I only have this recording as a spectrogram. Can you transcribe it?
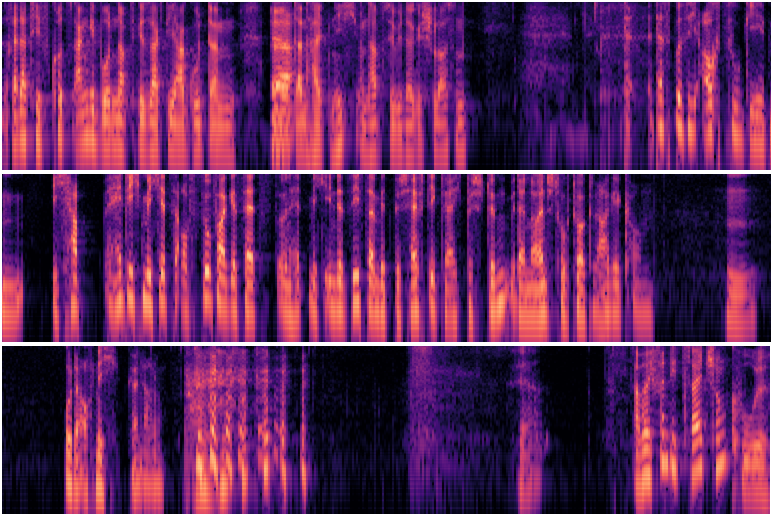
relativ kurz angeboten, habe gesagt, ja gut, dann, äh, ja. dann halt nicht und habe sie wieder geschlossen. Das muss ich auch zugeben. Ich habe, hätte ich mich jetzt aufs Sofa gesetzt und hätte mich intensiv damit beschäftigt, wäre ich bestimmt mit der neuen Struktur klargekommen. Hm. Oder auch nicht, keine Ahnung. ja. Aber ich fand die Zeit schon cool,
